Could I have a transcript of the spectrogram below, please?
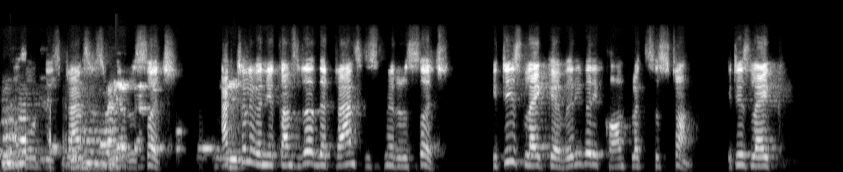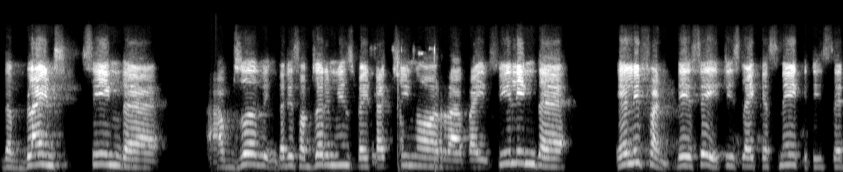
about this transdisciplinary research. Actually, when you consider the transdisciplinary research, it is like a very, very complex system. It is like the blinds seeing the observing, that is observing means by touching or uh, by feeling the elephant. They say it is like a snake, it is a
